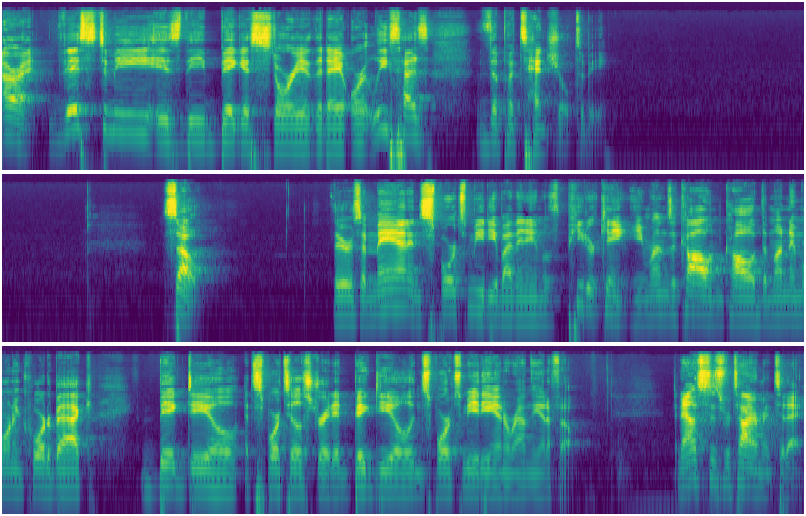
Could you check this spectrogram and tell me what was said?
All right, this to me is the biggest story of the day, or at least has the potential to be. So, there's a man in sports media by the name of Peter King. He runs a column called The Monday Morning Quarterback. Big deal at Sports Illustrated, big deal in sports media and around the NFL. Announced his retirement today.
